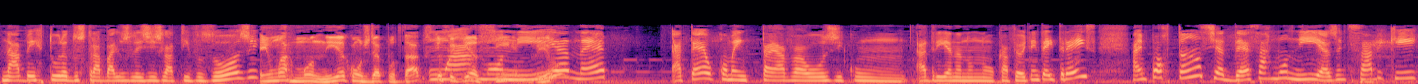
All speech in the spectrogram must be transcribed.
na abertura dos trabalhos legislativos hoje. Em uma harmonia com os deputados, que uma eu fiquei assim, harmonia, né? até eu comentava hoje com a Adriana no, no, Café 83, a importância dessa harmonia. A gente sabe que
